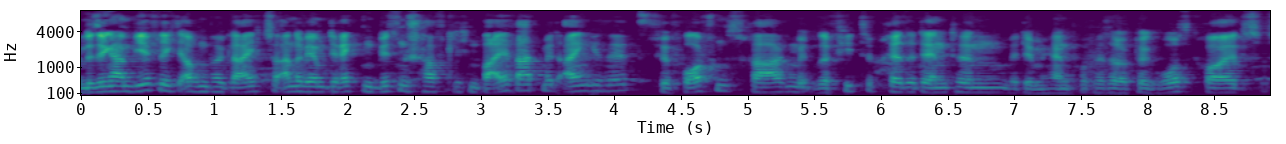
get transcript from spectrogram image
Und deswegen haben wir vielleicht auch im Vergleich zu anderen, wir haben direkt einen wissenschaftlichen Beirat mit eingesetzt für Forschungsfragen mit unserer Vizepräsidentin, mit dem Herrn Professor Dr. Großkreuz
